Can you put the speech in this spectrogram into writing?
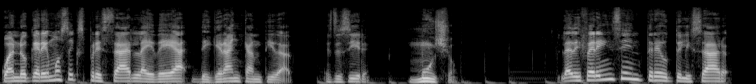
cuando queremos expresar la idea de gran cantidad, es decir, mucho. La diferencia entre utilizar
